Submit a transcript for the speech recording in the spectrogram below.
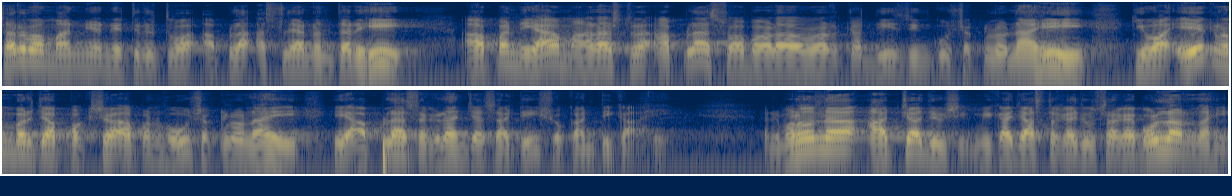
सर्वमान्य नेतृत्व आपला असल्यानंतरही आपण या महाराष्ट्र आपला स्वबळावर कधी जिंकू शकलो नाही किंवा एक नंबरचा पक्ष आपण होऊ शकलो नाही ही आपल्या सगळ्यांच्यासाठी शोकांतिका आहे. आणि म्हणून आजच्या दिवशी मी काय जास्त काही दुसरा काही बोलणार नाही.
